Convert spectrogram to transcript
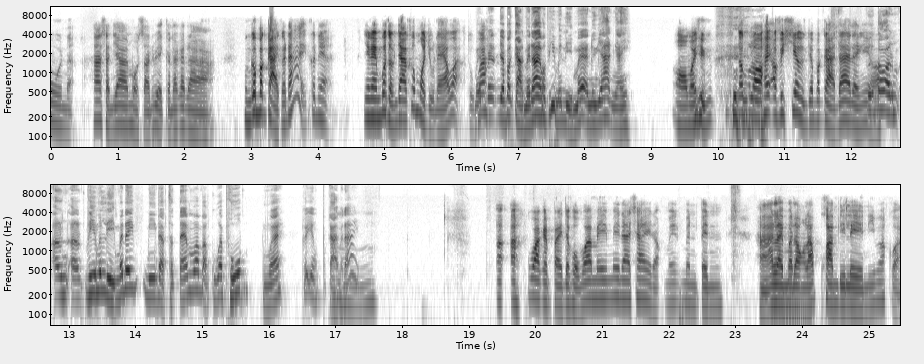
มูลอะ ถ้าสัญญาหมดสามสิบเอ็ดกรกฎามึงก็ประกาศก็ได้ก็เนี่ย ยังไงมันก็สัญญาก็หมดอยู่แล้วอะถูกไม่ปะไม่อย่าประกาศไม่ได้เพราะพี่ไม่หลีไม่อนุญาตไง อ๋อหมายถึงต้องรอให้ออฟฟิเชียลถึงจะประกาศได้อะไรอย่างเงี้ยคือเหรต้องออันอันพรีเมียร์ลีกไม่ได้มีแบบสแตมป์ว่าแบบกูว่าพูบถูกไหมก็ยังประกาศไม่ได้อืมอะอะว่ากันไปแต่ผมว่าไม่ไม่น่าใช่หรอกไม่มันเป็นหาอะไรมารองรับความดีเลย์นี้มากกว่า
